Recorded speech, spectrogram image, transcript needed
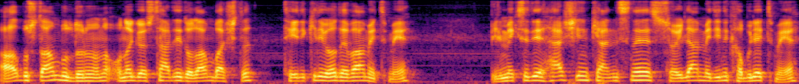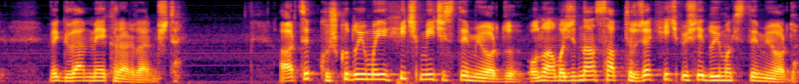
Albus Dumbledore'un ona, ona gösterdiği dolan başlı, tehlikeli yola devam etmeye, bilmek istediği her şeyin kendisine söylenmediğini kabul etmeye ve güvenmeye karar vermişti. Artık kuşku duymayı hiç mi hiç istemiyordu. Onu amacından saptıracak hiçbir şey duymak istemiyordu.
